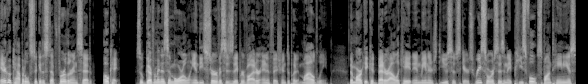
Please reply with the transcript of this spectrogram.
Anarcho-capitalists took it a step further and said, okay, so government is immoral and the services they provide are inefficient to put it mildly. The market could better allocate and manage the use of scarce resources in a peaceful, spontaneous,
